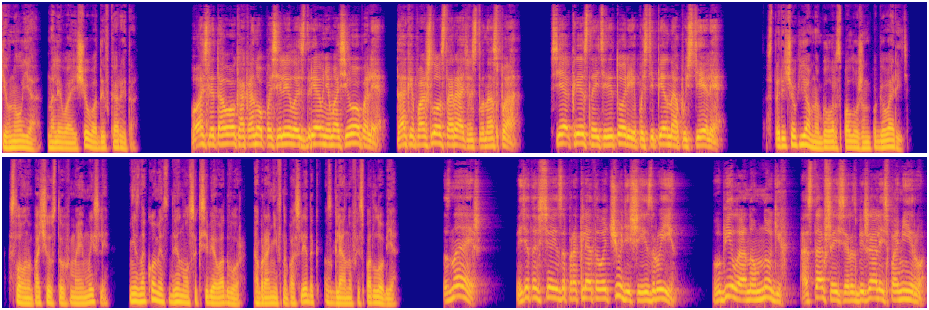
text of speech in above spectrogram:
кивнул я, наливая еще воды в корыто. «После того, как оно поселилось в древнем Осиополе, так и пошло старательство на спад. Все окрестные территории постепенно опустели. Старичок явно был расположен поговорить. Словно почувствовав мои мысли, незнакомец двинулся к себе во двор, обронив напоследок, взглянув из-под лобья. «Знаешь, ведь это все из-за проклятого чудища из руин. Убило оно многих, оставшиеся разбежались по миру.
